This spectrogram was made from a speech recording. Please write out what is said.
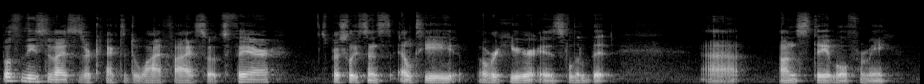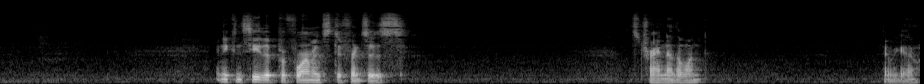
Both of these devices are connected to Wi-Fi, so it's fair, especially since LTE over here is a little bit uh, unstable for me. And you can see the performance differences. Let's try another one. There we go.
